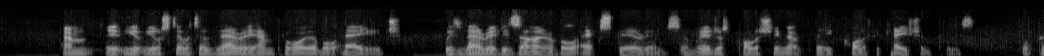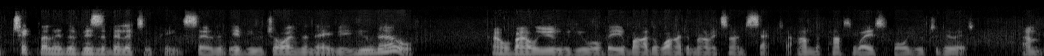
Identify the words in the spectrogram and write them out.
um, you, you're still at a very employable age with very desirable experience, and we're just polishing up the qualification piece, but particularly the visibility piece, so that if you join the Navy, you know how valued you will be by the wider maritime sector and the pathways for you to do it. Um,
